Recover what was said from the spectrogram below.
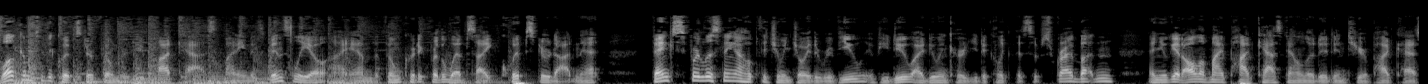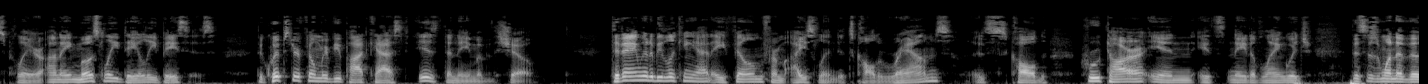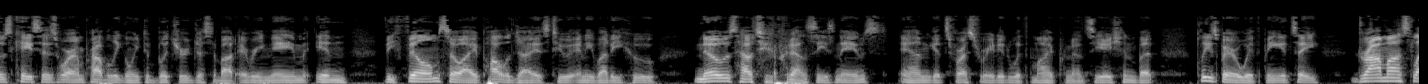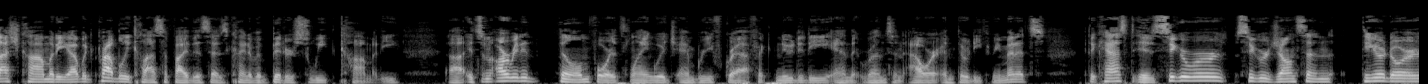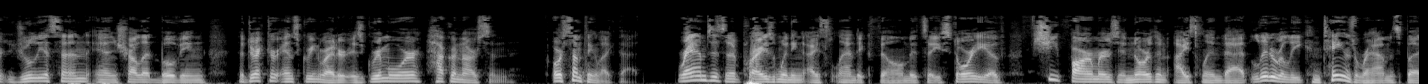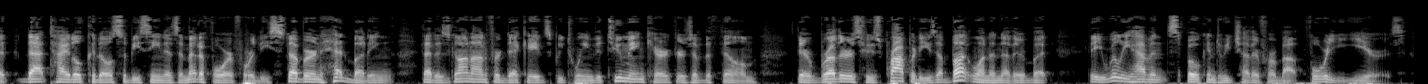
welcome to the Qwipster Film Review Podcast. My name is Vince Leo. I am the film critic for the website qwipster.net. Thanks for listening. I hope that you enjoy the review. If you do, I do encourage you to click the subscribe button and you'll get all of my podcasts downloaded into your podcast player on a mostly daily basis. The Qwipster Film Review Podcast is the name of the show. Today I'm going to be looking at a film from Iceland. It's called Rams. It's called Hrútar in its native language. This is one of those cases where I'm probably going to butcher just about every name in the film, so I apologize to anybody who knows how to pronounce these names and gets frustrated with my pronunciation, but please bear with me. It's a drama slash comedy. I would probably classify this as kind of a bittersweet comedy. Uh, it's an R-rated film for its language and brief graphic nudity and it runs an hour and 33 minutes. The cast is Sigurður Sigurjonsson, Theodore Juliusson, and Charlotte Boving. The director and screenwriter is Grimur Hakonarson, or something like that. Rams is a prize-winning Icelandic film. It's a story of sheep farmers in northern Iceland that literally contains rams, but that title could also be seen as a metaphor for the stubborn headbutting that has gone on for decades between the two main characters of the film. They're brothers whose properties abut one another, but they really haven't spoken to each other for about 40 years.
